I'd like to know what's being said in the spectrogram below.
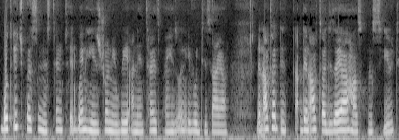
But each person is tempted when he is drawn away and enticed by his own evil desire. Then after the, then after desire has conceived,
